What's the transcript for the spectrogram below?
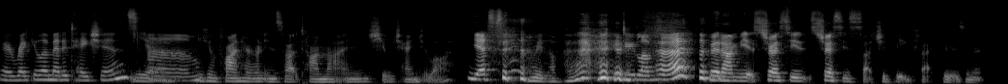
So regular meditations. Yeah. Um, you can find her on Insight Timer and she'll change your life. yes, We love her. we do love her. but um yeah, stress is stress is such a big factor, isn't it?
